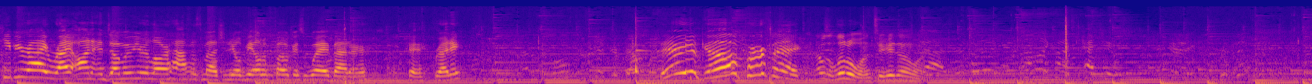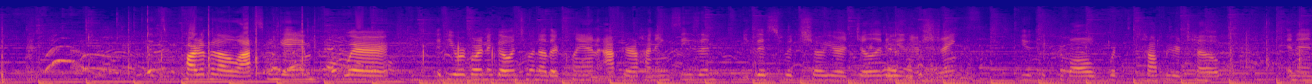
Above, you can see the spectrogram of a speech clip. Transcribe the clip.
Keep your eye right on it and don't move your lower half as much and you'll be able to focus way better. Okay, ready? There you go, perfect. That was a little one too. Hit that other one. part of an Alaskan game where if you were going to go into another clan after a hunting season, this would show your agility and your strength. You kick the ball with the top of your toe and then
